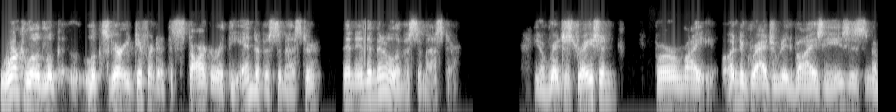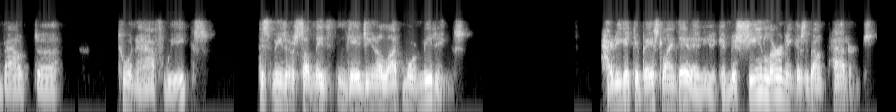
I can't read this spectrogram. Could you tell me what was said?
workload look, looks very different at the start or at the end of a semester than in the middle of a semester. You know, registration for my undergraduate advisees is in about uh, two and a half weeks. This means I'm suddenly engaging in a lot more meetings. How do you get your baseline data? You get machine learning is about patterns.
